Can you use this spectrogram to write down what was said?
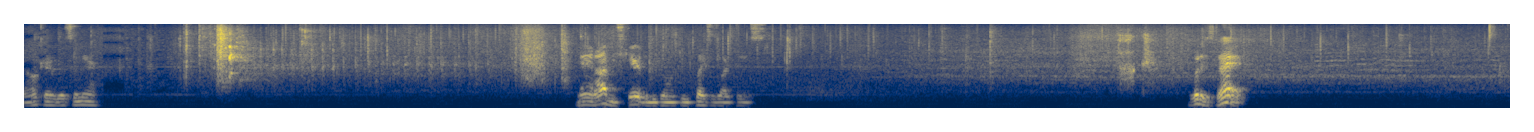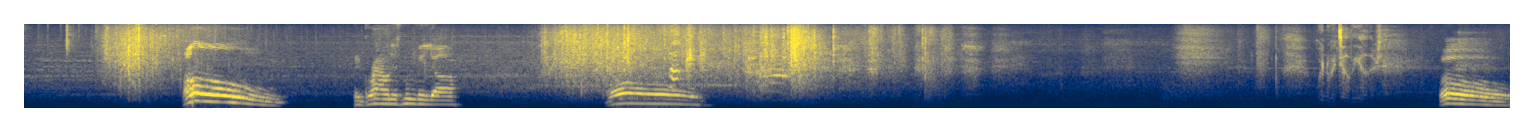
Okay, what's in there? Man, I'd be scared to be going through places like this. Fuck. What is that? Oh! The ground is moving, y'all. Oh! When do we tell the others? Oh!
